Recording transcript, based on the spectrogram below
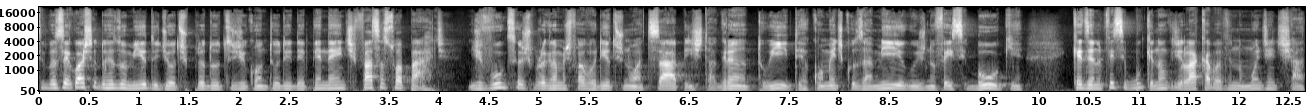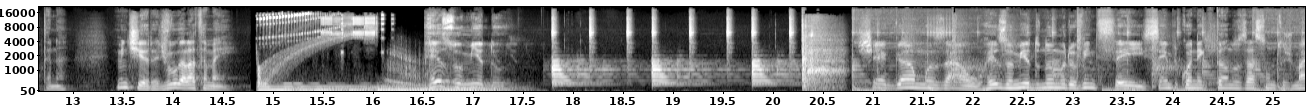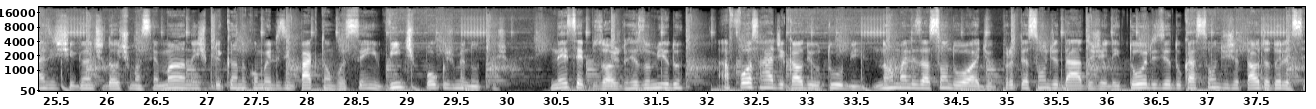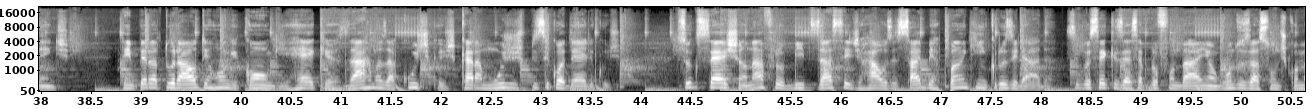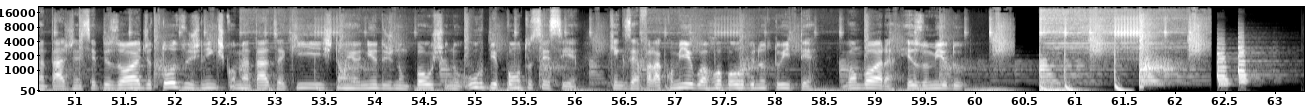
Se você gosta do Resumido e de outros produtos de conteúdo independente, faça a sua parte. Divulgue seus programas favoritos no WhatsApp, Instagram, Twitter, comente com os amigos, no Facebook. Quer dizer, no Facebook não, que de lá acaba vindo um monte de gente chata, né? Mentira, divulga lá também. Resumido. Chegamos ao resumido número 26, sempre conectando os assuntos mais instigantes da última semana, explicando como eles impactam você em 20 e poucos minutos. Nesse episódio do resumido, a força radical do YouTube, normalização do ódio, proteção de dados de eleitores e educação digital de adolescentes. Temperatura alta em Hong Kong, hackers, armas acústicas, caramujos psicodélicos. Succession, Afrobeats, Acid House, Cyberpunk e Encruzilhada. Se você quiser se aprofundar em algum dos assuntos comentados nesse episódio, todos os links comentados aqui estão reunidos num post no urb.cc. Quem quiser falar comigo, arroba urb no Twitter. Vambora, resumido.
